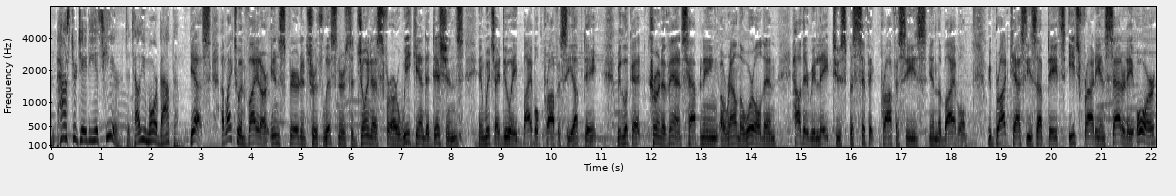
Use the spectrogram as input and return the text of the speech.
and Pastor JD is here to tell you more about them. Yes, I'd like to invite our In Spirit and Truth listeners to join us for our weekend editions in which I do a Bible prophecy update. We look at current events happening around the world and how they relate to specific prophecies in the Bible. We broadcast these updates each Friday and Saturday, or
